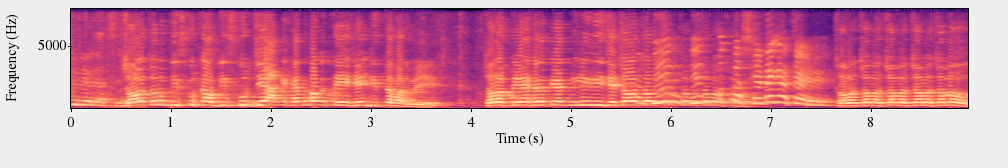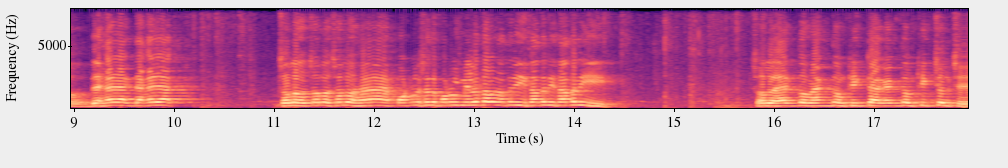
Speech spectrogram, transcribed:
মিলে গেছে চলো চলো বিস্কুট খাও বিস্কুট যে আগে খেতে পারবে সে- সেই জিততে পারবে চলো পেঁয়াজ সাথে পেঁয়াজ মিলিয়ে দিয়েছে চলো চলো চলো চলো চলো চলো চলো চলো চলো চলো দেখা যাক দেখা যাক চলো চলো চলো হ্যাঁ পটলের সাথে পটল মেলাতে হবে তাড়াতাড়ি তাড়াতাড়ি তাড়াতাড়ি চলো একদম একদম ঠিকঠাক একদম ঠিক চলছে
